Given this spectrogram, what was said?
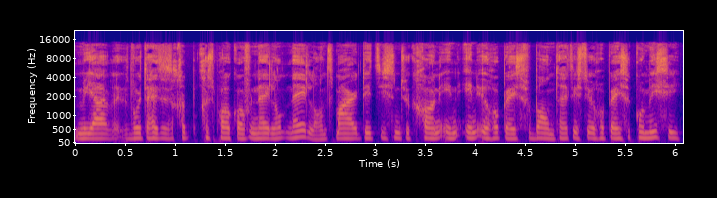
Ja, er wordt gesproken over Nederland, Nederland. Maar dit is natuurlijk gewoon in, in Europees verband. Het is de Europese Commissie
